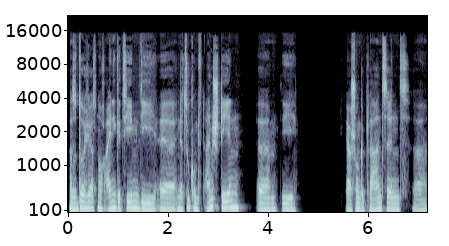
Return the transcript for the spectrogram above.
Also durchaus noch einige Themen, die äh, in der Zukunft anstehen, ähm, die ja schon geplant sind äh,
